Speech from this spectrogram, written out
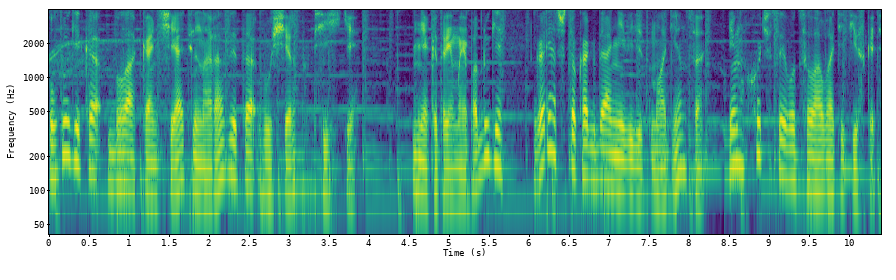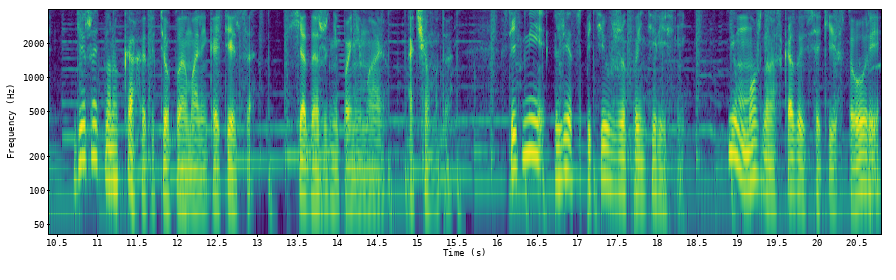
логика была окончательно развита в ущерб психике – Некоторые мои подруги говорят, что когда они видят младенца, им хочется его целовать и тискать, держать на руках это теплое маленькое тельце. Я даже не понимаю, о чем это. С детьми лет с пяти уже поинтересней. Им можно рассказывать всякие истории,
